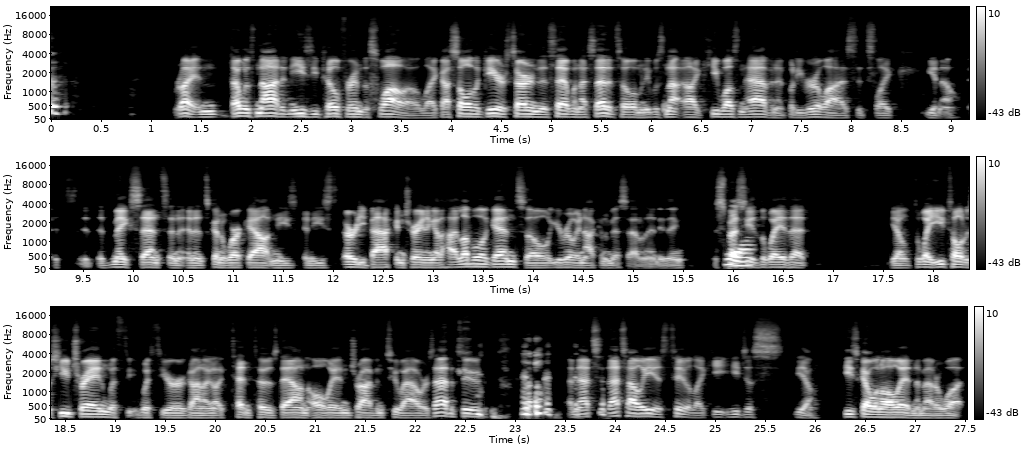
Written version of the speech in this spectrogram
right. And that was not an easy pill for him to swallow. Like I saw the gears turning in his head when I said it to him and he was not like, he wasn't having it, but he realized it's like, you know, it's, it, it makes sense and, and it's going to work out. And he's, and he's already back in training at a high level again. So you're really not going to miss out on anything, especially yeah. the way that, you know, the way you told us you train with, with your kind of like 10 toes down, all in driving two hours attitude. and that's, that's how he is too. Like he, he just, you know, he's going all in no matter what.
